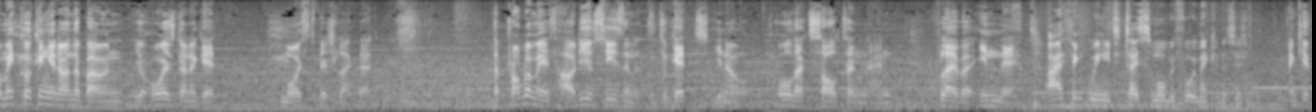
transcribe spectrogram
For me, cooking it on the bone, you're always going to get moist fish like that. The problem is, how do you season it to get, you know, all that salt and, and flavor in there? I think we need to taste some more before we make a decision. Thank you.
